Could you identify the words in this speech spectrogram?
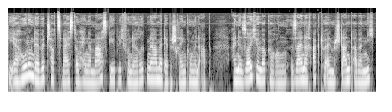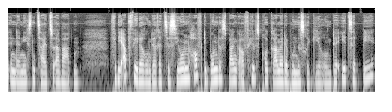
Die Erholung der Wirtschaftsleistung hänge maßgeblich von der Rücknahme der Beschränkungen ab. Eine solche Lockerung sei nach aktuellem Stand aber nicht in der nächsten Zeit zu erwarten. Für die Abfederung der Rezession hofft die Bundesbank auf Hilfsprogramme der Bundesregierung, der EZB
